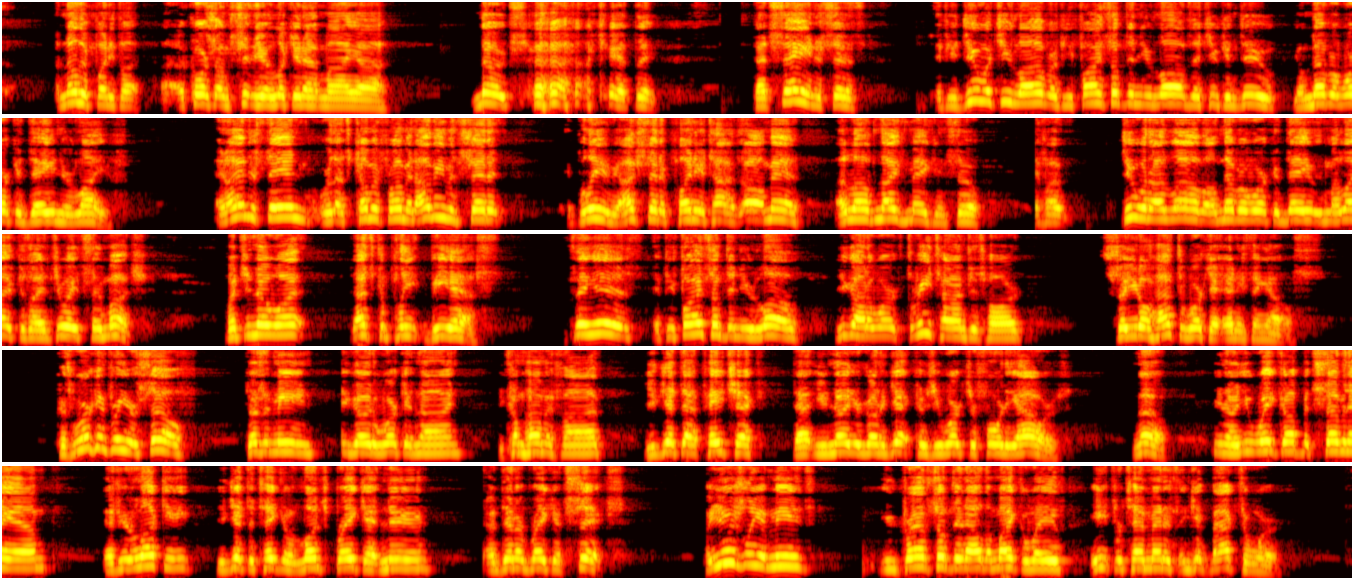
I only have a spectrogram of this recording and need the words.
another funny thought. Of course, I'm sitting here looking at my uh, notes. I can't think. That saying, it says, if you do what you love or if you find something you love that you can do, you'll never work a day in your life. And I understand where that's coming from, and I've even said it, believe me, I've said it plenty of times. Oh man, I love knife making, so if I do what I love, I'll never work a day in my life because I enjoy it so much. But you know what? That's complete BS. Thing is, if you find something you love, you got to work three times as hard so you don't have to work at anything else. Because working for yourself doesn't mean you go to work at nine, you come home at five, you get that paycheck that you know you're going to get because you worked your 40 hours. No. You know, you wake up at 7 a.m. If you're lucky, you get to take a lunch break at noon, a dinner break at 6. But usually it means you grab something out of the microwave, eat for 10 minutes, and get back to work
